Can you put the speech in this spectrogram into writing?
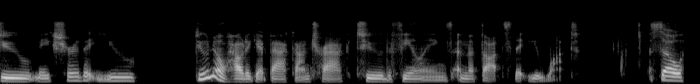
to make sure that you do know how to get back on track to the feelings and the thoughts that you want. So,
